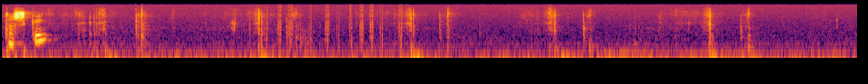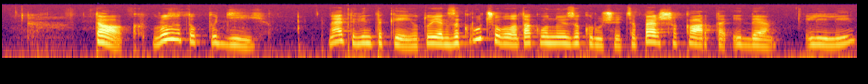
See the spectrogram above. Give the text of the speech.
Пташки. Так, розвиток подій. Знаєте, він такий. Ото як закручувала, так воно і закручується. Перша карта іде лілії.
